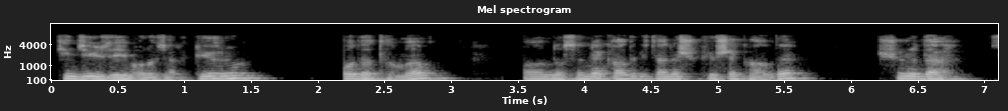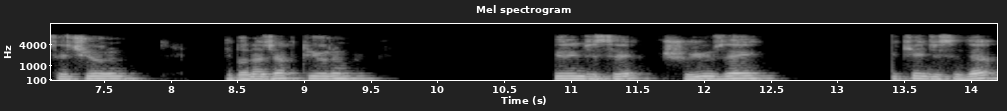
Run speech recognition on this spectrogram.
ikinci yüzeyim olacak diyorum. O da tamam. Ondan sonra ne kaldı? Bir tane şu köşe kaldı. Şunu da seçiyorum. Budanacak diyorum. Birincisi şu yüzey. İkincisi de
